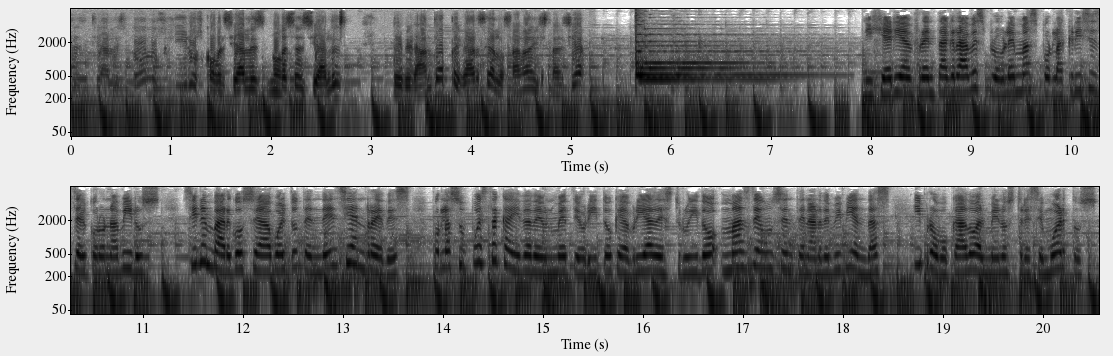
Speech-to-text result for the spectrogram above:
esenciales, todos los giros comerciales no esenciales deberán de apegarse a la sana distancia. Nigeria enfrenta graves problemas por la crisis del coronavirus. Sin embargo, se ha vuelto tendencia en redes por la supuesta caída de un meteorito que habría destruido más de un centenar de viviendas y provocado al menos 13 muertos.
